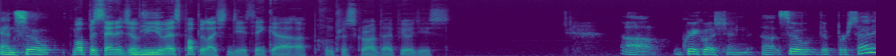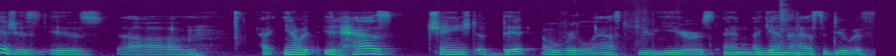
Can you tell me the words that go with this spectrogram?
And so, what percentage of the, the US population do you think are on prescribed opioid use? Uh, great question. Uh, so the percentage is is um, uh, you know it it has changed a bit over the last few years, and again that has to do with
